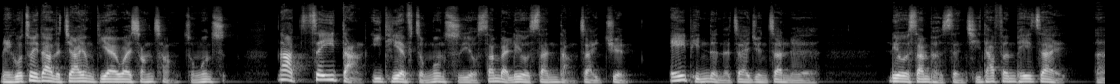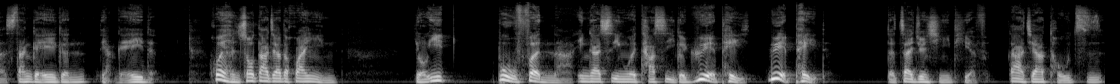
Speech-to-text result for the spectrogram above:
美国最大的家用 DIY 商场，总共是那这一档 ETF 总共持有三百六十三档债券，A 平等的债券占了。六十三 percent，其他分配在呃三个 A 跟两个 A 的，会很受大家的欢迎。有一部分呢、啊，应该是因为它是一个月配月配的的债券型 ETF，大家投资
